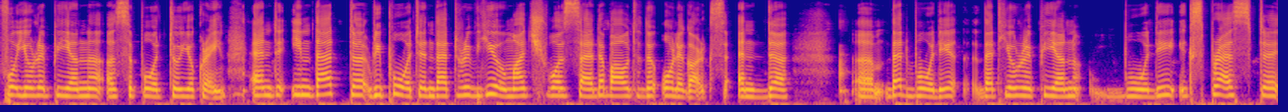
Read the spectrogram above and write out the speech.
for European uh, support to Ukraine. And in that uh, report, in that review, much was said about the oligarchs and uh, um, that body, that European body, expressed uh,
